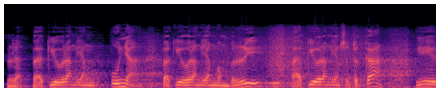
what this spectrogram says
berat. Bagi orang yang punya, bagi orang yang memberi, bagi orang yang sedekah, ini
